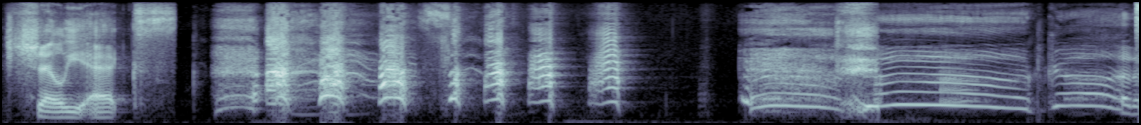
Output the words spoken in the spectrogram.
Shelley X. oh god.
